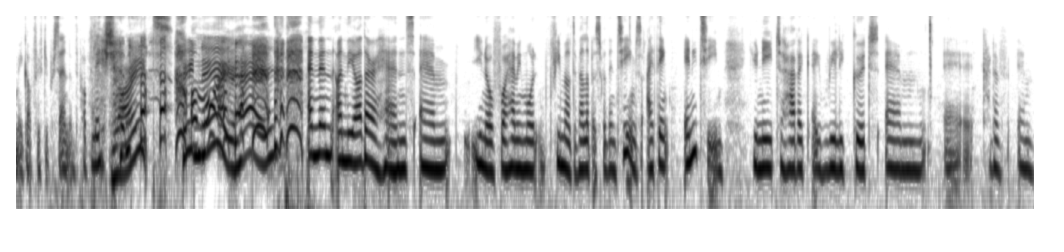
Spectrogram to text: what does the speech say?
make up 50% of the population. Right? Who knew? Hey. and then on the other hand, um, you know, for having more female developers within teams, I think any team, you need to have a, a really good um, uh, kind of um,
